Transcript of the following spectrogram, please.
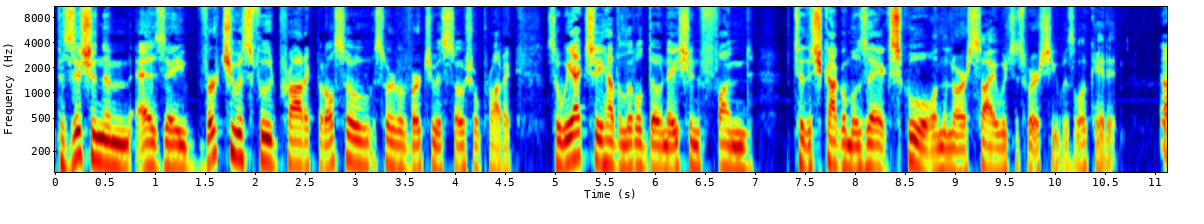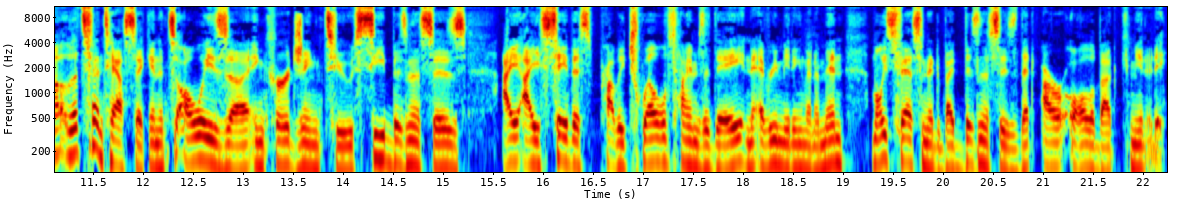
position them as a virtuous food product, but also sort of a virtuous social product. So we actually have a little donation fund to the Chicago Mosaic School on the north side, which is where she was located. Oh, that's fantastic. And it's always uh, encouraging to see businesses I, I, say this probably 12 times a day in every meeting that I'm in. I'm always fascinated by businesses that are all about community.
